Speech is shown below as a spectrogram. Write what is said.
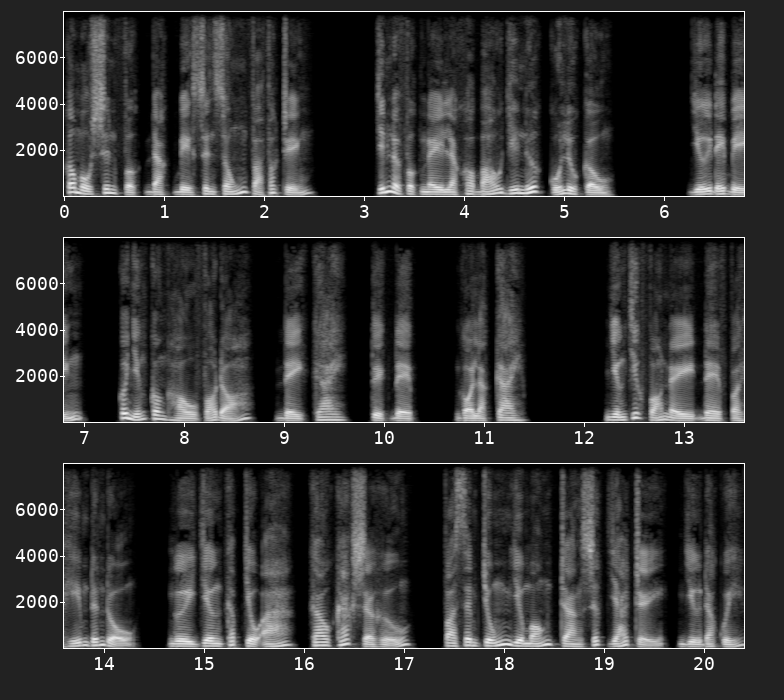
có một sinh vật đặc biệt sinh sống và phát triển. Chính loài vật này là kho báu dưới nước của lưu cầu. Dưới đáy biển có những con hầu vỏ đỏ, đầy gai, tuyệt đẹp, gọi là cai. Những chiếc vỏ này đẹp và hiếm đến độ người dân khắp châu Á khao khát sở hữu và xem chúng như món trang sức giá trị như đá quý.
